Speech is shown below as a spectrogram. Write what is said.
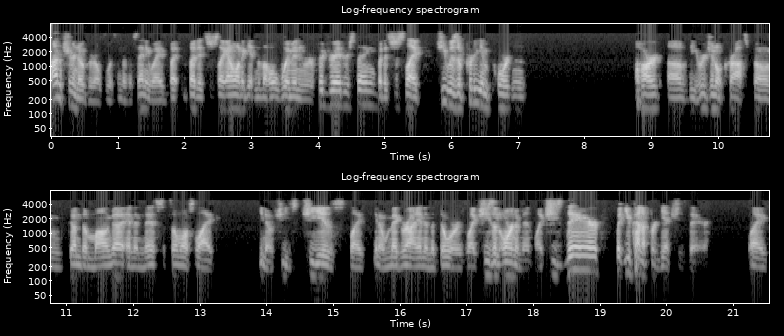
I'm sure no girls listen to this anyway, but but it's just like I don't want to get into the whole women refrigerators thing, but it's just like she was a pretty important part of the original Crossbone Gundam manga, and in this, it's almost like you know she's she is like you know Meg Ryan in the Doors, like she's an ornament, like she's there, but you kind of forget she's there. Like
